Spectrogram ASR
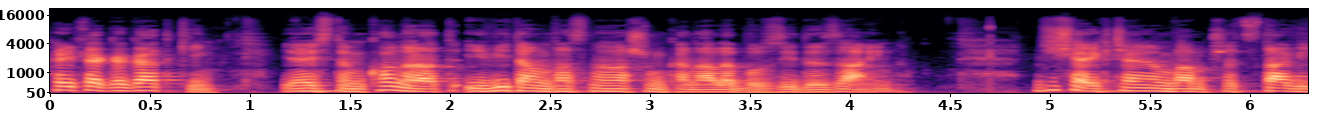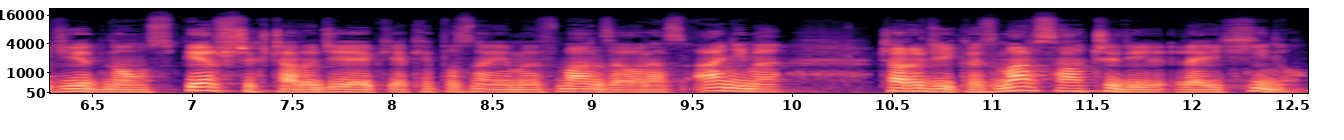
Hejka gagatki, ja jestem Konrad i witam Was na naszym kanale Bolzi Design. Dzisiaj chciałem Wam przedstawić jedną z pierwszych czarodziejek, jakie poznajemy w mandze oraz anime, czarodziejkę z Marsa, czyli Rei Hino.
